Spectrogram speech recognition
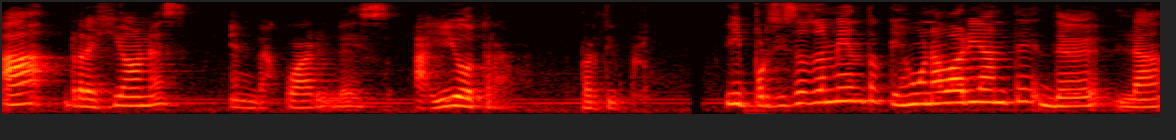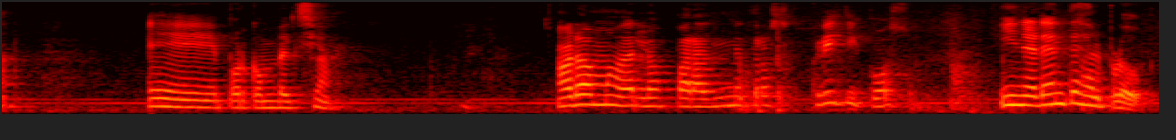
a regiones en las cuales hay otra partícula. Y por cizallamiento, que es una variante de la eh, por convección. Ahora vamos a ver los parámetros críticos inherentes al producto.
